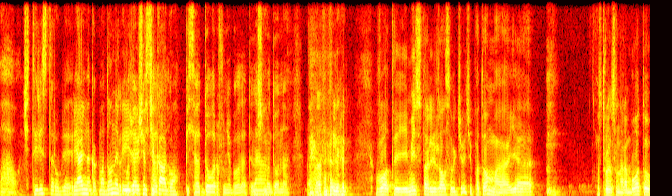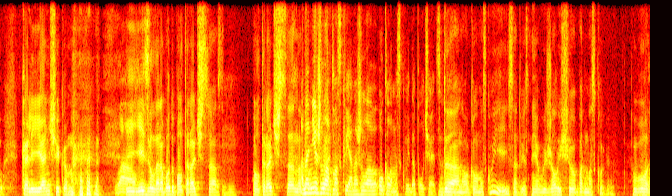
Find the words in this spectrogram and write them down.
Вау, 400 рублей. Реально, как Мадонна, как переезжающая 50, в Чикаго. 50 долларов у нее было, да? Ты да. наша Мадонна. Вот, и месяц пролежался у тети, потом а, я устроился на работу кальянщиком и ездил на работу полтора часа. Полтора часа на Она не жила в Москве, она жила около Москвы, да, получается? Да, она около Москвы, и, соответственно, я выезжал еще под Москву. Вот.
